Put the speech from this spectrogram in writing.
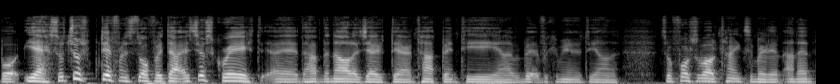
But yeah, so just different stuff like that. It's just great uh, to have the knowledge out there and tap into you and have a bit of a community on it. So first of all, thanks a million. And then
